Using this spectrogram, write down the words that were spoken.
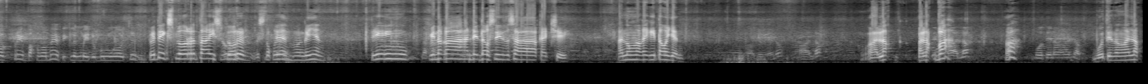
wag pre. Baka mamaya biglang may dumungaw dyan. pwede explorer tayo, explorer. Gusto ko yan, mga ganyan. Tingnan yung pinaka-haunted house dito sa Keche. Anong makikita mo dyan? Alak. Alak ba? Ha? Buti ng alak. Buti ng alak.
